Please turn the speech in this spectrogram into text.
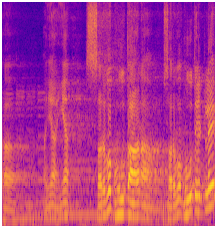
હા, અહીંયા અહીંયા સર્વભૂતાનામ. સર્વભૂત એટલે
